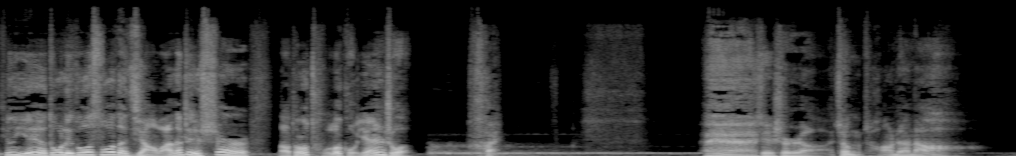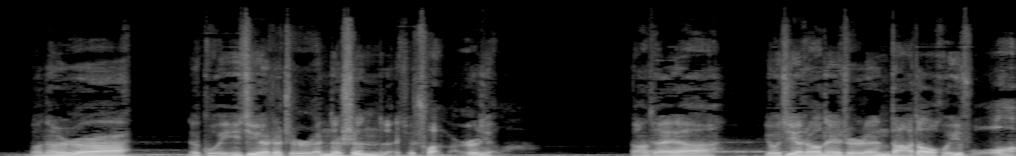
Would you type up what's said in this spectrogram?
听爷爷哆里哆嗦的讲完了这事儿，老头吐了口烟说：“嗨，哎，这事儿啊正常着呢，可能是……”那鬼借着纸人的身子去串门去了。刚才呀，又借着那纸人打道回府。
